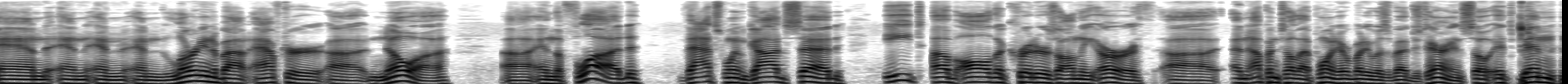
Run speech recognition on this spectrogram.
and and and and learning about after uh, Noah uh, and the flood. That's when God said, "Eat of all the critters on the earth." Uh, and up until that point, everybody was a vegetarian. So it's been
